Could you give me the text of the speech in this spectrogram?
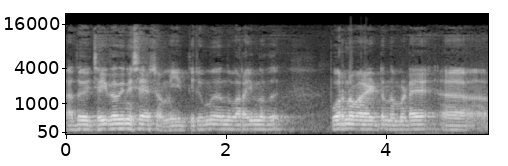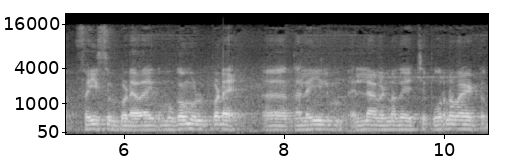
അത് ചെയ്തതിന് ശേഷം ഈ തിരുമ് എന്ന് പറയുന്നത് പൂർണമായിട്ട് നമ്മുടെ ഫേസ് ഉൾപ്പെടെ അതായത് മുഖം ഉൾപ്പെടെ തലയിലും എല്ലാം എണ്ണ തേച്ച് പൂർണമായിട്ടും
